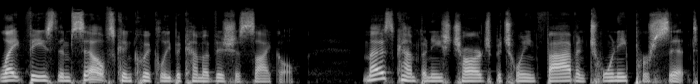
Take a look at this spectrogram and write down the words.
Late fees themselves can quickly become a vicious cycle. Most companies charge between 5 and 20%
